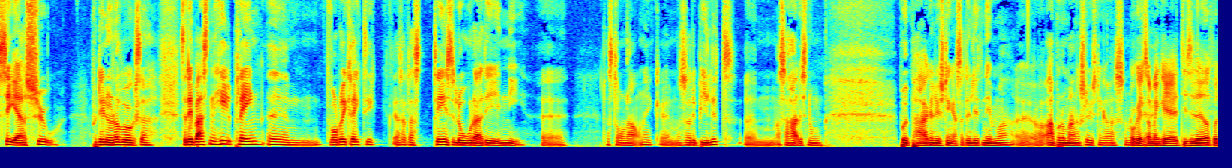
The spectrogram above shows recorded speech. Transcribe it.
CR7 på dine underbukser. Så det er bare sådan helt plain, øh, hvor du ikke rigtig... Altså, der, det eneste logo, der er, det er inde i. Øh, der står navn, ikke? Øhm, og så er det billigt. øh, og så har vi sådan nogle både pakkeløsninger, så det er lidt nemmere, øh, og abonnementsløsninger også. Så Okay, så man kan decideret få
